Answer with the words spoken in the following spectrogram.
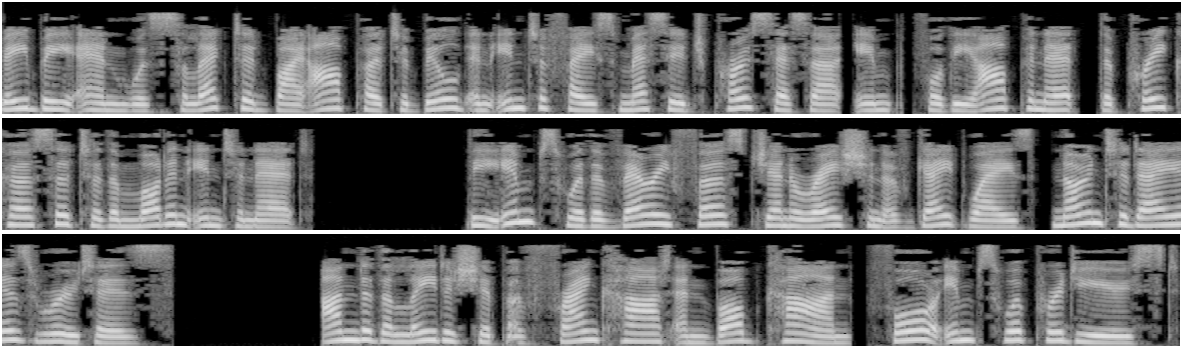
BBN was selected by ARPA to build an interface message processor (IMP) for the ARPANET, the precursor to the modern Internet. The IMPs were the very first generation of gateways, known today as routers. Under the leadership of Frank Hart and Bob Kahn, four IMPs were produced.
